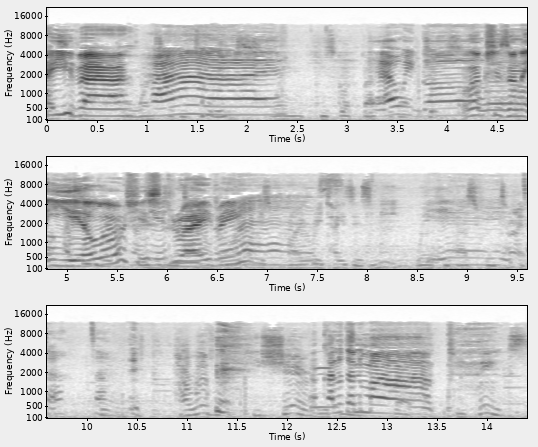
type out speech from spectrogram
Hi, Eva. Hi. when he's got back Here we go. Look, she's on a yellow. She's driving. Always prioritizes me when he has free time. Ta, ta. However, he shared with me Kalutani ma. that he thinks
